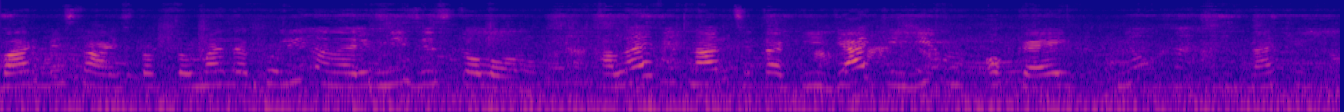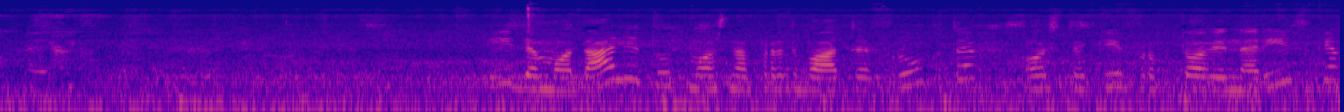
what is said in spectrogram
Барбі сайз. Тобто в мене коліна на рівні зі столом. Але в'єтнамці так їдять і їм окей. Ну, значить окей. Йдемо далі. Тут можна придбати фрукти. Ось такі фруктові нарізки.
